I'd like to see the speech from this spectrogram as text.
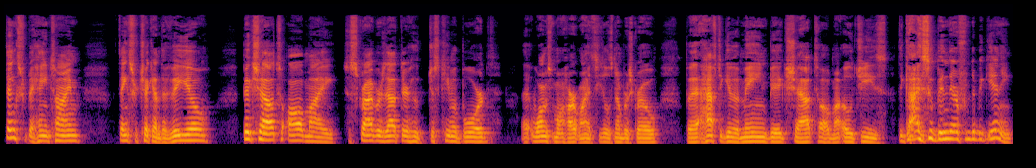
thanks for the hang time. Thanks for checking out the video. Big shout out to all my subscribers out there who just came aboard. It warms my heart when I see those numbers grow. But I have to give a main big shout to all my OGs, the guys who've been there from the beginning.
